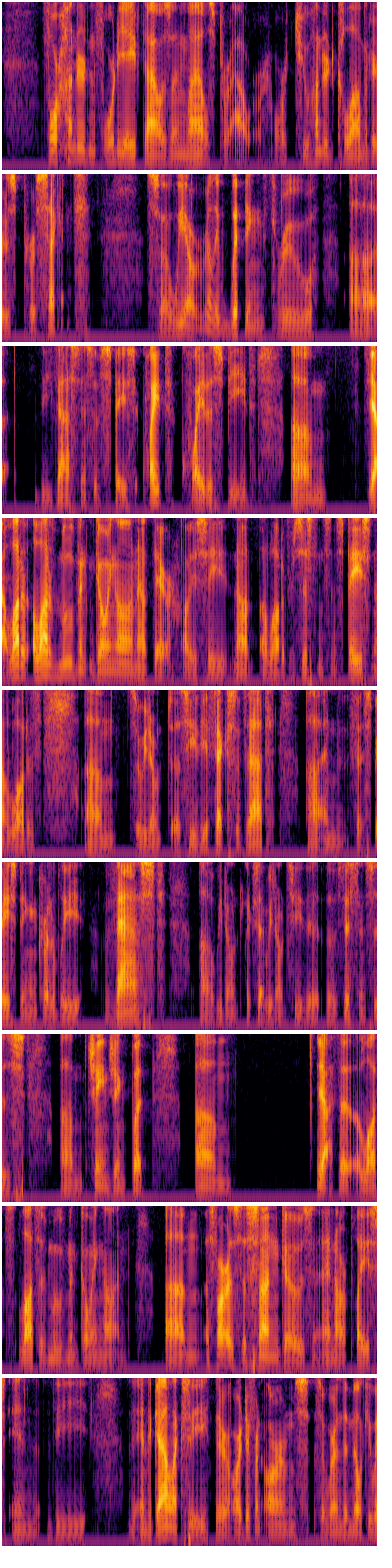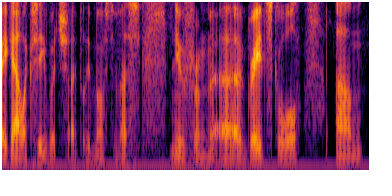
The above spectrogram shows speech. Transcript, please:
448,000 miles per hour, or 200 kilometers per second. So we are really whipping through uh, the vastness of space at quite quite a speed. Um, so yeah, a lot of a lot of movement going on out there. Obviously, not a lot of resistance in space, not a lot of um, so we don't uh, see the effects of that, uh, and space being incredibly vast. Uh, we don't, like I said, we don't see the, those distances um, changing, but um, yeah, the, lots lots of movement going on. Um, as far as the sun goes and our place in the in the galaxy, there are different arms. So we're in the Milky Way galaxy, which I believe most of us knew from uh, grade school. Um,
